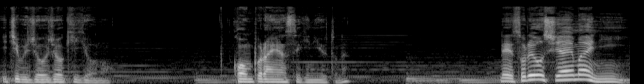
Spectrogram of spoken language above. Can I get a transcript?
一部上場企業のコンプライアンス的に言うとね。で、それを試合前に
